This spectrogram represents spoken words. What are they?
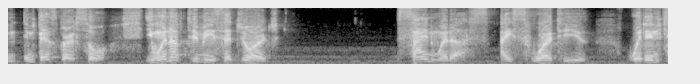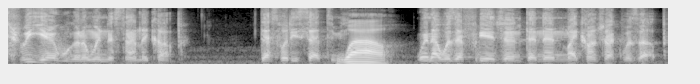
in, in Pittsburgh. So he went up to me and said, "George, sign with us. I swear to you, within three years, we're gonna win the Stanley Cup." That's what he said to me Wow. when I was a free agent, and then my contract was up.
